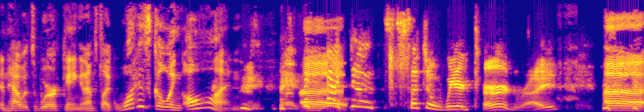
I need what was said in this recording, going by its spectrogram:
and how it's working and I'm like what is going on? Uh, it's such a weird turn, right? uh,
